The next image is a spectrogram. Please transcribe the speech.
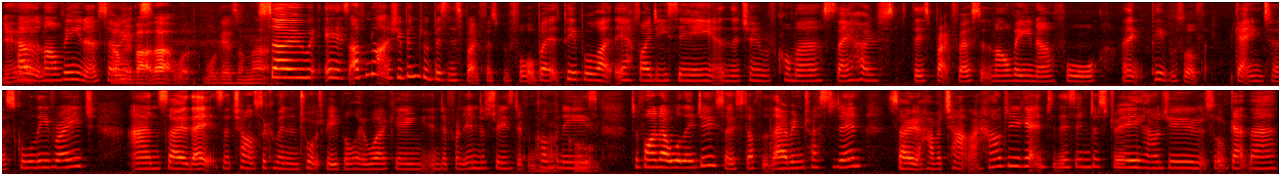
Yeah. held at Malvina. So Tell me about that. What what goes on that? So it's I've not actually been to a business breakfast before, but it's people like the FIDC and the Chamber of Commerce. They host this breakfast at the Malvina for I think people sort of getting to school leave age, and so they, it's a chance to come in and talk to people who are working in different industries, different Ah, companies, cool. to find out what they do. So stuff that they're interested in. So have a chat like how do you get into this industry? How do you sort of get there?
